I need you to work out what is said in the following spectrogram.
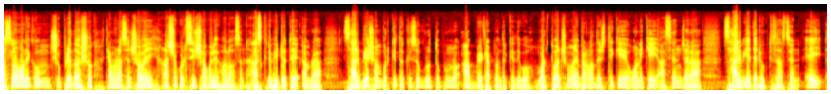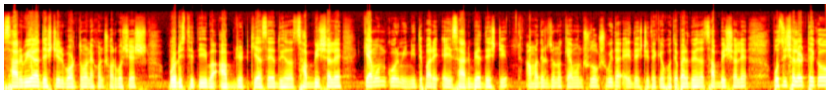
আসসালামু আলাইকুম, সুপ্রিয় দর্শক, কেমন আছেন সবাই? আশা করছি সকলেই ভালো আছেন। আজকের ভিডিওতে আমরা সার্বিয়া সম্পর্কিত কিছু গুরুত্বপূর্ণ আপডেট আপনাদেরকে দেব। বর্তমান সময়ে বাংলাদেশ থেকে অনেকেই আছেন যারা সার্বিয়াতে ঢুকতে চাচ্ছেন। এই সার্বিয়া দেশটির বর্তমান এখন সর্বশেষ পরিস্থিতি বা আপডেট কী আছে? দু হাজার ছাব্বিশ সালে কেমন কর্মী নিতে পারে এই সার্বিয়া দেশটি? আমাদের জন্য কেমন সুযোগ সুবিধা এই দেশটি থেকে হতে পারে দু হাজার ছাব্বিশ সালে? পঁচিশ সালের থেকেও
